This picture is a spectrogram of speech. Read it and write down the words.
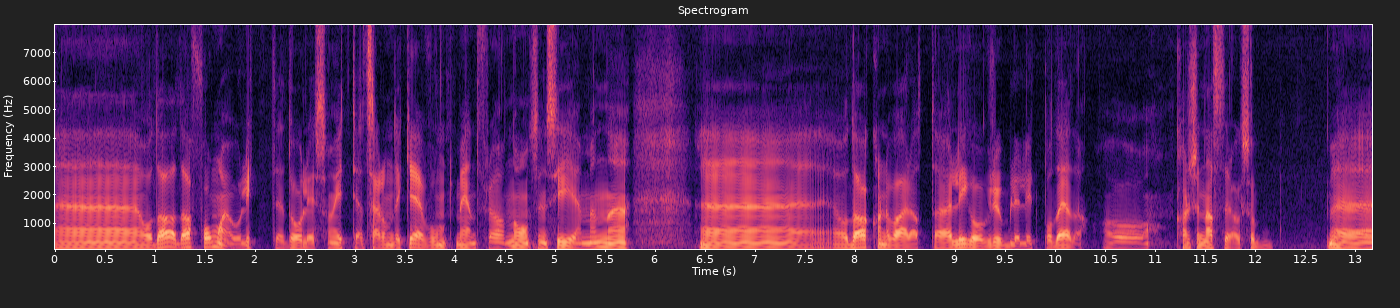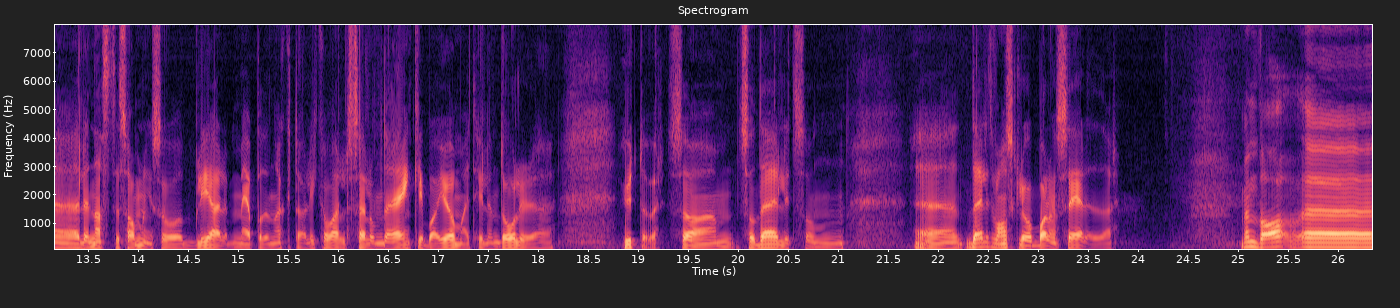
Eh, og da, da får man jo litt dårlig samvittighet, selv om det ikke er vondt ment fra noen sin side. Men eh, eh, Og da kan det være at jeg ligger og grubler litt på det, da. Og kanskje neste dag så eh, eller neste samling, så blir jeg med på den økta likevel, selv om det egentlig bare gjør meg til en dårligere utøver. Så, så det er litt sånn eh, Det er litt vanskelig å balansere det der. Men da eh,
